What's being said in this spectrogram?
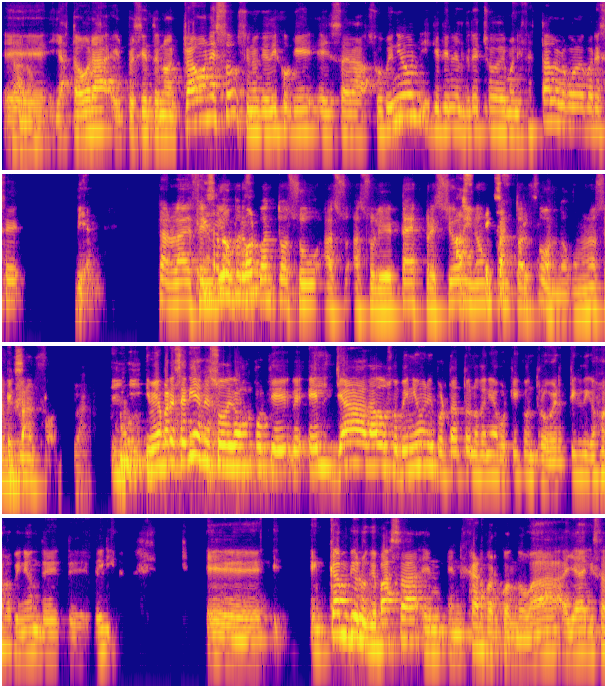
Eh, y hasta ahora el presidente no ha entrado en eso, sino que dijo que esa era su opinión y que tiene el derecho de manifestarlo, lo cual me parece bien. Claro, la defendió, pero en cuanto a su, a su, libertad de expresión y no en cuanto al fondo, como no se metió en el fondo. Claro. Y, me parece bien eso, digamos, porque él ya ha dado su opinión y por tanto no tenía por qué controvertir, digamos, la opinión de, de, Irina. Eh, en cambio, lo que pasa en, en, Harvard cuando va allá Elisa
